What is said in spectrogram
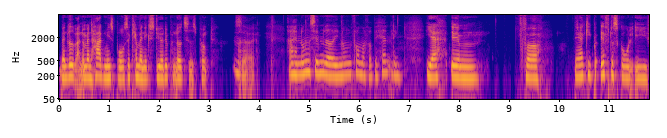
man ved bare, når man har et misbrug, så kan man ikke styre det på noget tidspunkt. Nej. Så, øh. Har han nogensinde været i nogen form for behandling? Ja, øhm, for da jeg gik på efterskole i 14-15,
